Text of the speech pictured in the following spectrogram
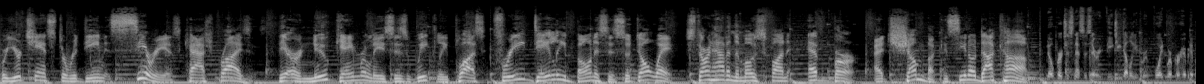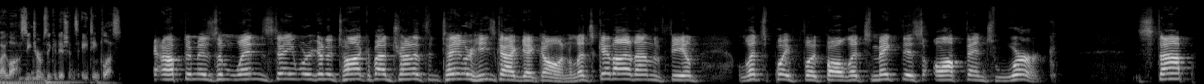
for your chance to redeem serious cash prizes. There are new game releases weekly, plus free daily bonuses. So don't wait. Start having the most fun ever at ChumbaCasino.com. No purchase necessary. VGW. Void were prohibited by law. See terms and conditions. 18 plus. Optimism Wednesday. We're going to talk about Jonathan Taylor. He's got to get going. Let's get out on the field. Let's play football. Let's make this offense work. Stop.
